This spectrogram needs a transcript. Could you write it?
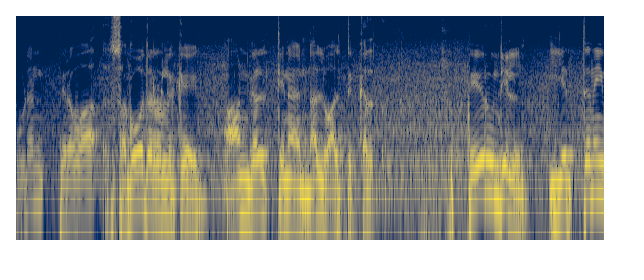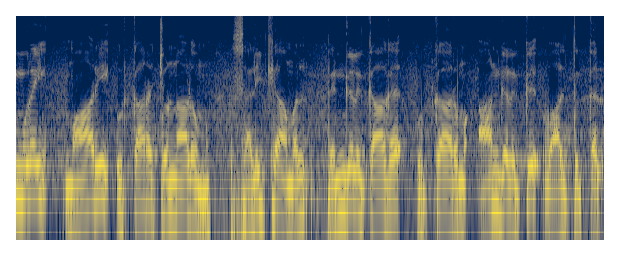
உடன் பிறவா சகோதரர்களுக்கு ஆண்கள் தின நல்வாழ்த்துக்கள். பேருந்தில் எத்தனை முறை மாறி உட்காரச் சொன்னாலும் சலிக்காமல் பெண்களுக்காக உட்காரும் ஆண்களுக்கு வாழ்த்துக்கள்.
